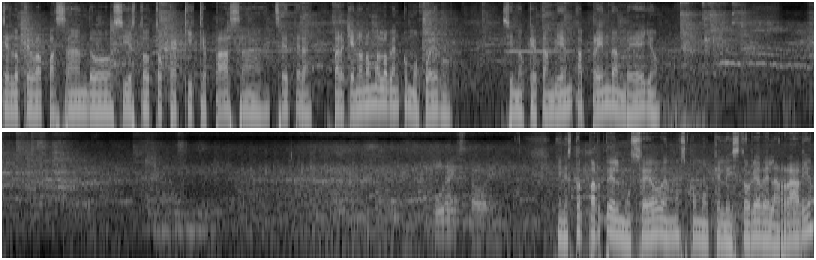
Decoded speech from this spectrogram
qué es lo que va pasando, si esto toca aquí, qué pasa, etcétera, para que no nomás lo vean como juego, sino que también aprendan de ello. Pura historia. En esta parte del museo vemos como que la historia de la radio,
